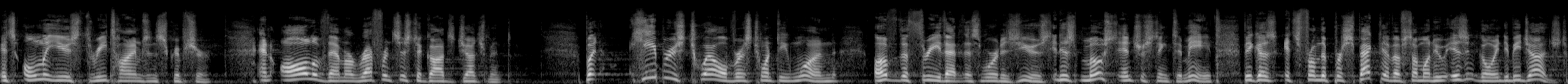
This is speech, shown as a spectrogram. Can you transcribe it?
It's only used three times in Scripture, and all of them are references to God's judgment. But Hebrews 12, verse 21, of the three that this word is used, it is most interesting to me because it's from the perspective of someone who isn't going to be judged.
